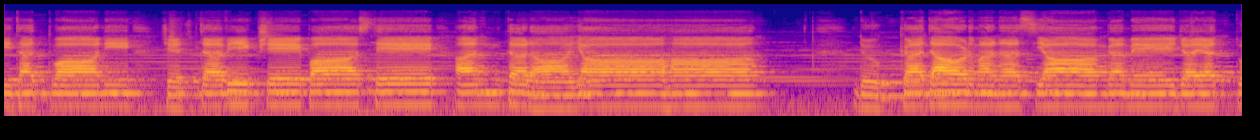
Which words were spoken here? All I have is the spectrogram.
व्याधिस्यानसंशयप्रमादालस्याविरीभ्रान्तिदर्शनालब्धभूमिकत्वानवस्थितत्वानि चित्तविक्षेपास्ते अन्तरायाः। दुःखदौर्मनस्याङ्गमे जयत्व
